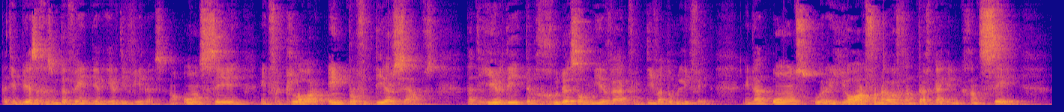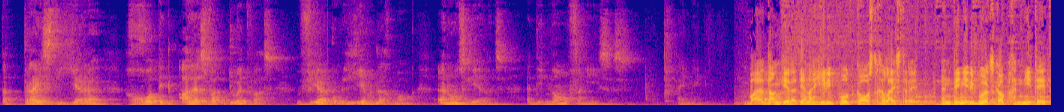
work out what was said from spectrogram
dat jy besig is om te wen deur hierdie virus. Maar ons sê en verklaar en profeteer selfs dat hierdie ten goeie sal meewerk vir die wat hom liefhet en dat ons oor 'n jaar van nou af gaan terugkyk en gaan sê dat prys die Here, God het alles wat dood was weer kom lewendig maak in ons lewens in die naam van Jesus. Amen. Baie dankie dat jy na hierdie podcast geluister het. Indien jy die boodskap geniet het,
